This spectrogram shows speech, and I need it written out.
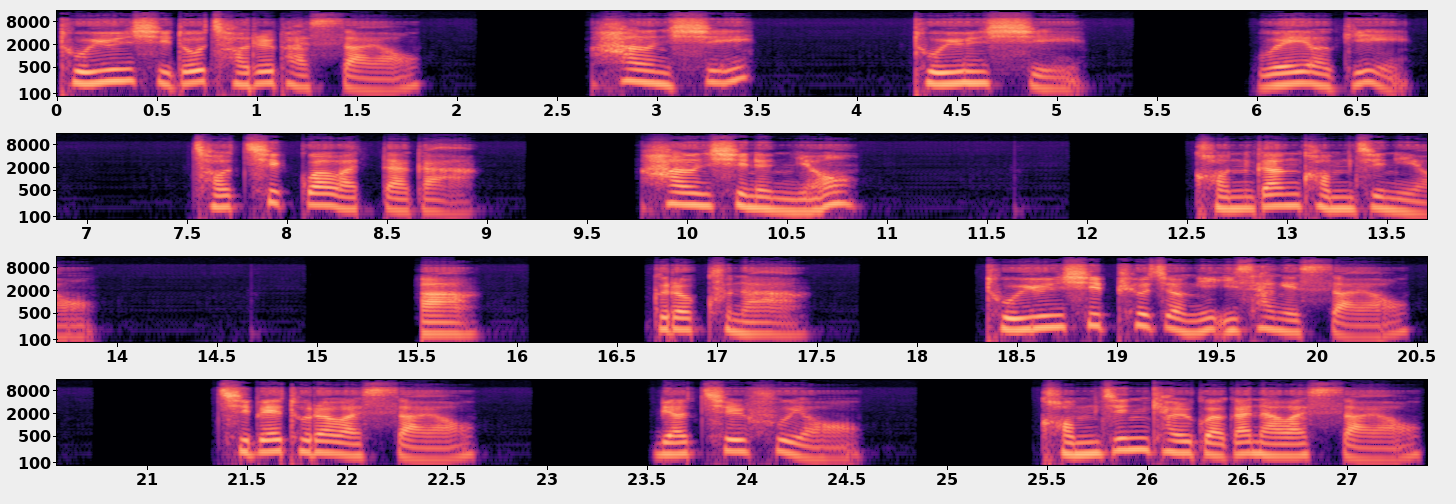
도윤 씨도 저를 봤어요. 하은 씨? 도윤 씨. 왜 여기? 저 치과 왔다가. 하은 씨는요? 건강검진이요. 아, 그렇구나. 도윤 씨 표정이 이상했어요. 집에 돌아왔어요. 며칠 후요. 검진 결과가 나왔어요.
